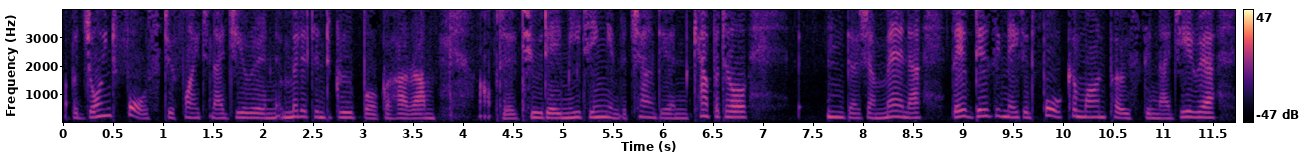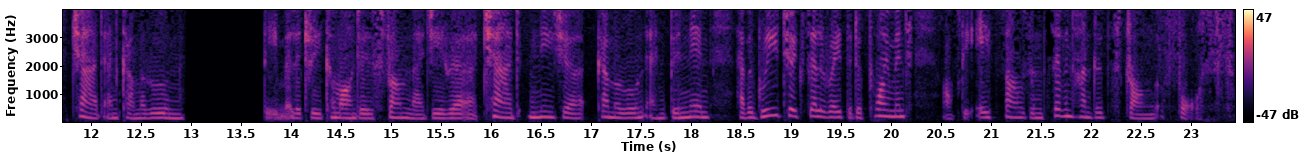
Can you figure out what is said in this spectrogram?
of a joint force to fight Nigerian militant group Boko Haram. After a two-day meeting in the Chadian capital, N'Djamena, they've designated four command posts in Nigeria, Chad and Cameroon. The military commanders from Nigeria, Chad, Niger, Cameroon and Benin have agreed to accelerate the deployment of the 8,700 strong force.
